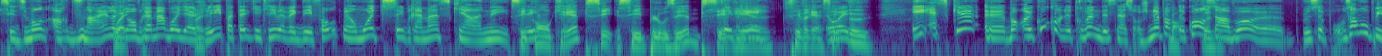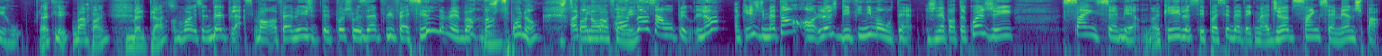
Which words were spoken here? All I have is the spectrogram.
C'est du monde ordinaire là, qui ont vraiment voyagé. Peut-être qu'ils écrivent avec des fautes, mais au moins tu sais vraiment ce qu'il en est. C'est concret, puis c'est c'est plausible, c'est réel. C'est vrai, c'est eux. Et est-ce que euh, bon, un coup qu'on a trouvé une destination, je n'importe Bon, quoi, on s'en va, euh, je sais pas, on s'en va au Pérou. OK, Bon. fine. Une belle place. Moi, c'est une belle place. Bon, en famille, j'ai peut-être pas choisi la plus facile, mais bon. Je dis pas non. Je dis OK, pas non bon, en famille. On dit on s'en va au Pérou. Là, OK, je dis, mettons, on- là, je définis mon temps. Je dis n'importe quoi, j'ai cinq semaines. OK, là, c'est possible avec ma job, cinq semaines, je pars.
